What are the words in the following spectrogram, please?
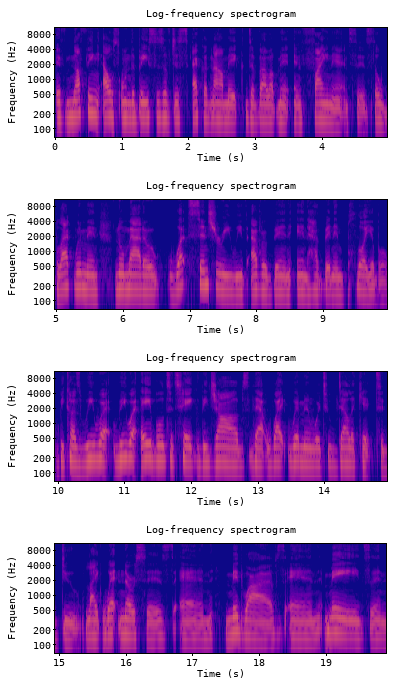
if nothing else on the basis of just economic development and finances. So black women no matter what century we've ever been in have been employable. Because we were we were able to take the jobs that white women were too delicate to do. Like wet nurses and midwives and maids and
